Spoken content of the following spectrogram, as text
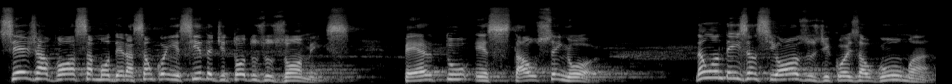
seja a vossa moderação conhecida de todos os homens, perto está o Senhor. Não andeis ansiosos de coisa alguma,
